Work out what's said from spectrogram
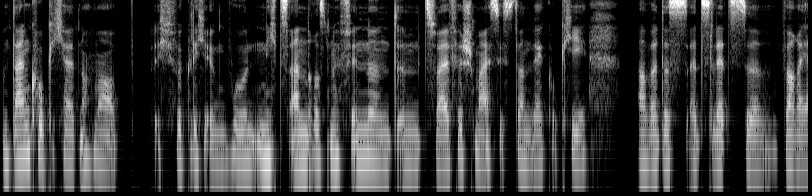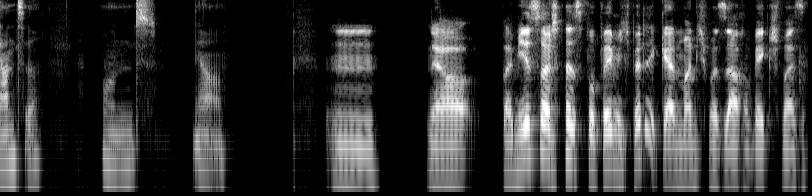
und dann gucke ich halt noch mal, ob ich wirklich irgendwo nichts anderes mehr finde und im Zweifel schmeiße ich's dann weg, okay. Aber das als letzte Variante. Und ja. Mhm. Ja, bei mir ist halt das Problem, ich würde gern manchmal Sachen wegschmeißen.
